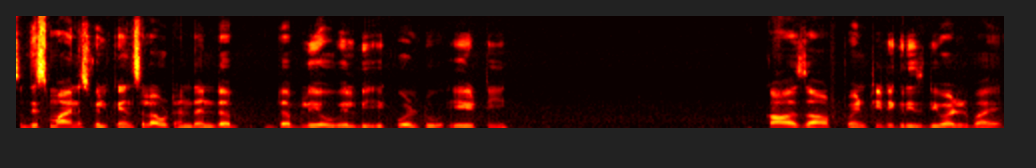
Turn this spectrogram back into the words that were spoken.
so this minus will cancel out and then w will be equal to 80 cos of 20 degrees divided by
